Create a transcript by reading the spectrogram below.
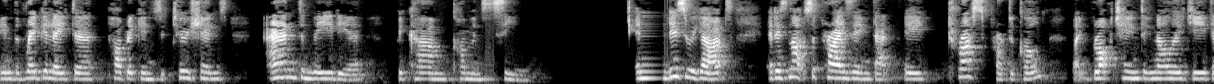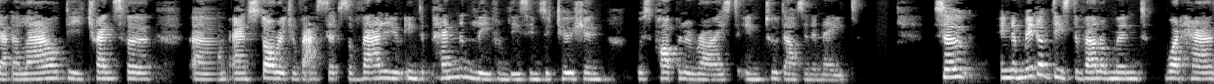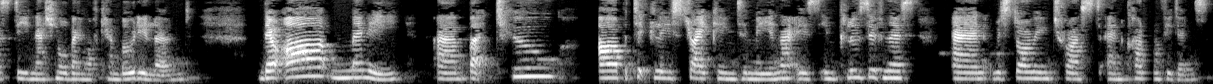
in the regulator, public institutions, and the media become common scene. In this regard, it is not surprising that a trust protocol like blockchain technology that allow the transfer um, and storage of assets of value independently from these institutions was popularized in 2008. So in the midst of this development, what has the National Bank of Cambodia learned? There are many um, but two are particularly striking to me, and that is inclusiveness and restoring trust and confidence.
